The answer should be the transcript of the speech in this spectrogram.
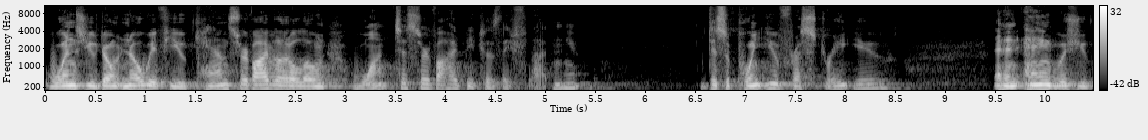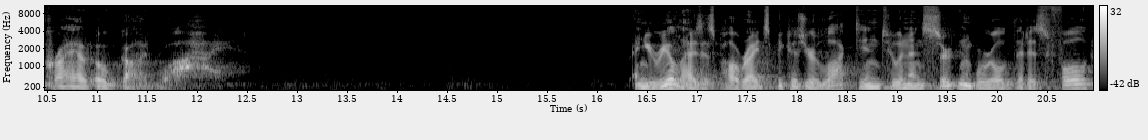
Ones you don't know if you can survive, let alone want to survive because they flatten you? Disappoint you, frustrate you, and in anguish you cry out, Oh God, why? And you realize, as Paul writes, because you're locked into an uncertain world that is full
